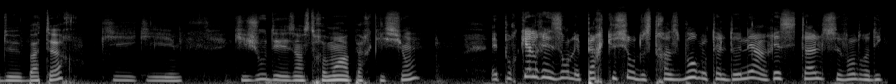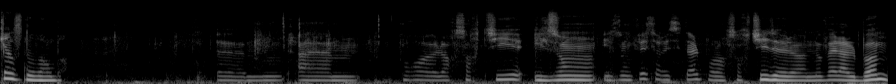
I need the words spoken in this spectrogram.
de batteurs qui, qui, qui jouent des instruments à percussion. Et pour quelles raisons les percussions de Strasbourg ont-elles donné un récital ce vendredi 15 novembre? Euh, euh, Pour euh, leur sortie, ils ont, ils ont fait ce récital pour leur sortie de leur nouvel album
